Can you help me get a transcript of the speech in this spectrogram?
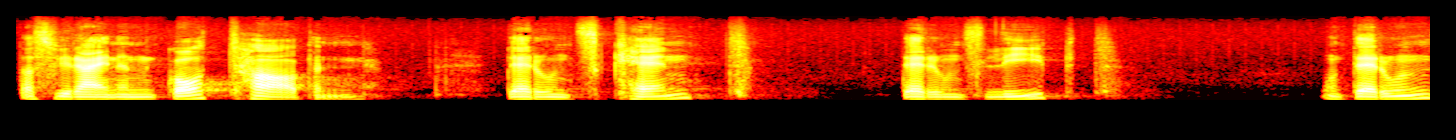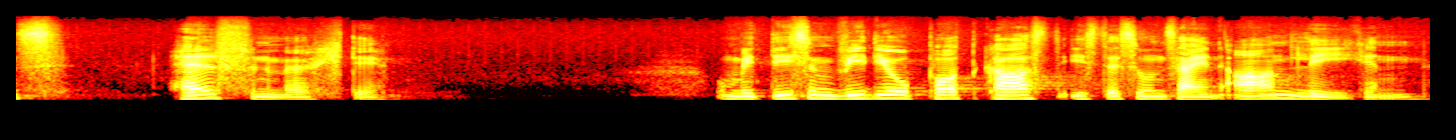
dass wir einen Gott haben, der uns kennt, der uns liebt und der uns helfen möchte. Und mit diesem Videopodcast ist es uns ein Anliegen,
